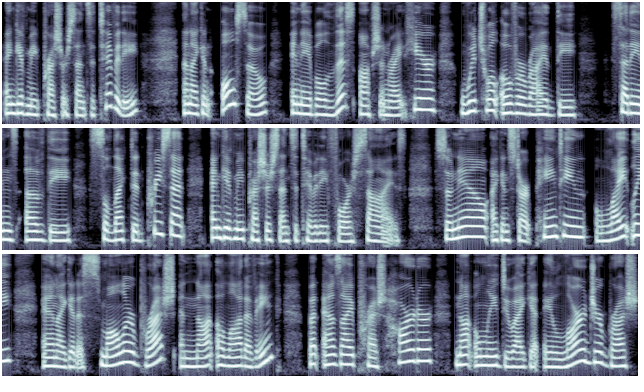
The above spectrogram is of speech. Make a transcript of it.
and give me pressure sensitivity. And I can also enable this option right here, which will override the settings of the selected preset and give me pressure sensitivity for size. So now I can start painting lightly and I get a smaller brush and not a lot of ink. But as I press harder, not only do I get a larger brush,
